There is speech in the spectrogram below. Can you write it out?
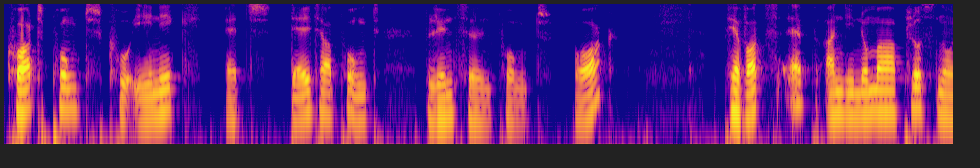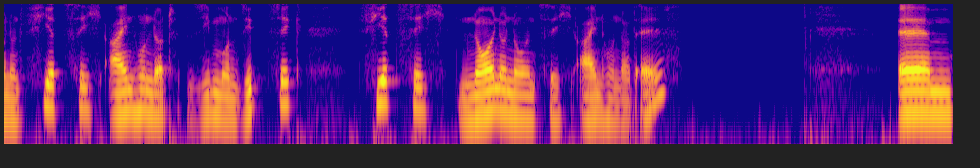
cord.koenig.delta.blinzeln.org per WhatsApp an die Nummer plus 49 177 40 99 111 ähm,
